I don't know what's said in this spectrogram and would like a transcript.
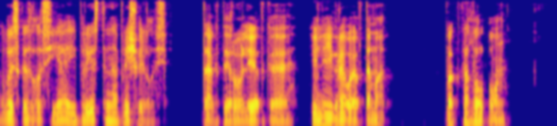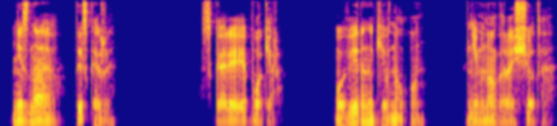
Высказалась я и пристально прищурилась. Так ты рулетка или игровой автомат? Подколол он. Не знаю, ты скажи. Скорее покер. Уверенно кивнул он. Немного расчета,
